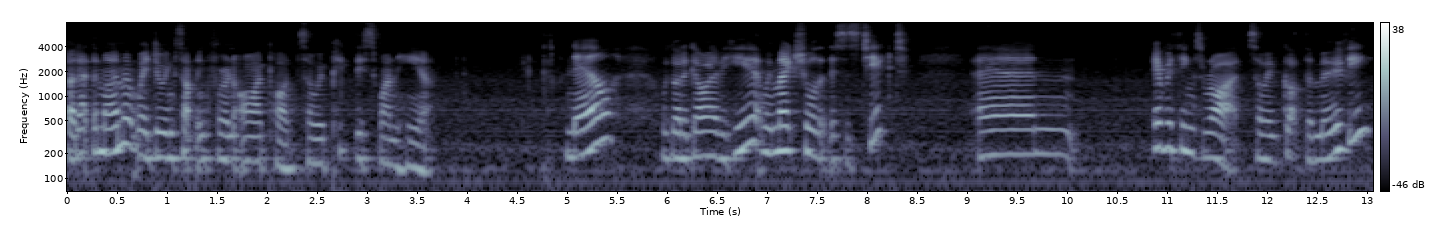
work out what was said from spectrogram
but at the moment we're doing something for an iPod, so we pick this one here. Now we've got to go over here and we make sure that this is ticked and everything's right. So we've got the movie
